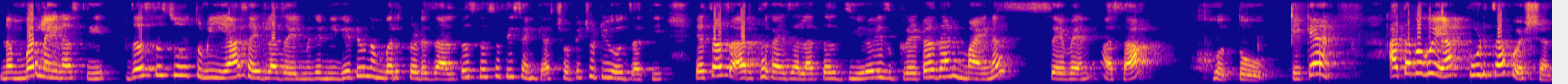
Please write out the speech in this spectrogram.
नंबर लाईन असती जस जसं तुम्ही या साईडला जाईल म्हणजे निगेटिव्ह नंबरकडे जाल तस तसं ती संख्या छोटी छोटी होत जाती. याचाच अर्थ काय झाला? तर zero is greater than minus seven असा होतो. ठीक आहे? आता बघूया पुढचा क्वेश्चन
